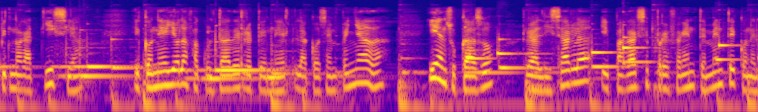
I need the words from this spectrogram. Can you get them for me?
pignoraticia y con ello la facultad de retener la cosa empeñada y en su caso realizarla y pagarse preferentemente con el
